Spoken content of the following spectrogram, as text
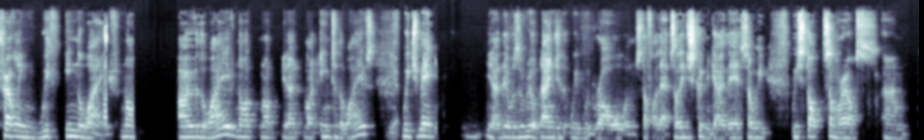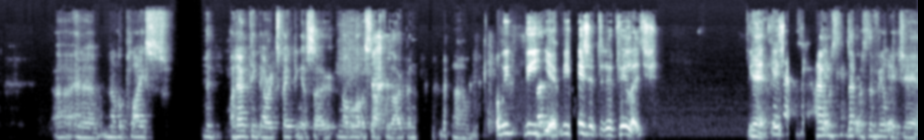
traveling within the wave, not over the wave, not not you know like into the waves, Yep. which meant you know there was a real danger that we would roll and stuff like that. So they just couldn't go there. So we we stopped somewhere else um, uh, at a, another place. That I don't think they were expecting us, so not a lot of stuff was open. Um, Oh, we we uh, we visited a village. We Yeah. Yeah, that was that was think. that was the village, yeah.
